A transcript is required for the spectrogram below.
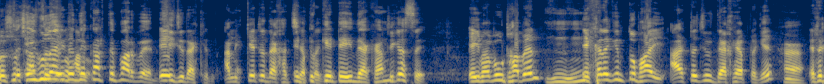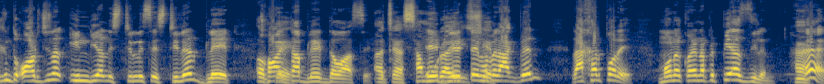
রসুন তো এইগুলো এটা দিয়ে কাটতে পারবেন? এই যে দেখেন আমি কেটে দেখাচ্ছি একটু আপনাকে। কেটেই দেখান। ঠিক আছে? এইভাবে উঠাবেন। এখানে কিন্তু ভাই আরেকটা জিনিস দেখাই আপনাকে। হ্যাঁ। এটা কিন্তু অরিজিনাল ইন্ডিয়ান স্টেনলেস স্টিলের ব্লেড ছয়টা ব্লেড দেওয়া আছে। আচ্ছা সামুরাই এভাবে রাখবেন। রাখার পরে মনে করেন আপনি পেঁয়াজ দিলেন। হ্যাঁ। হ্যাঁ?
